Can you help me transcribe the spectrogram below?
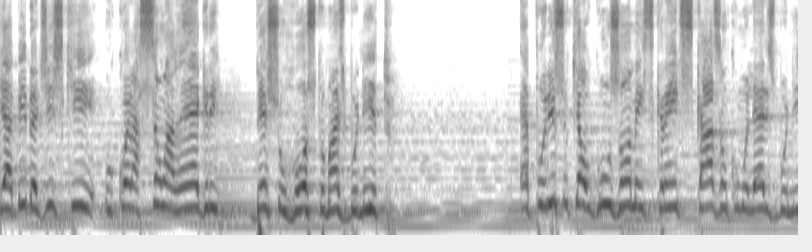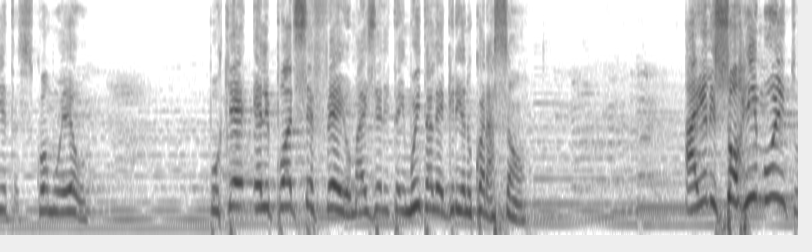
E a Bíblia diz que o coração alegre deixa o rosto mais bonito. É por isso que alguns homens crentes casam com mulheres bonitas, como eu. Porque ele pode ser feio, mas ele tem muita alegria no coração. Aí ele sorri muito.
